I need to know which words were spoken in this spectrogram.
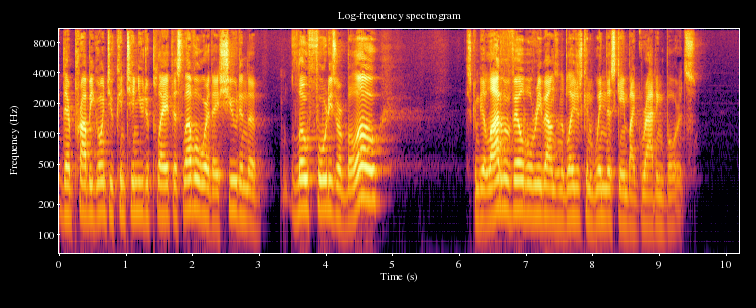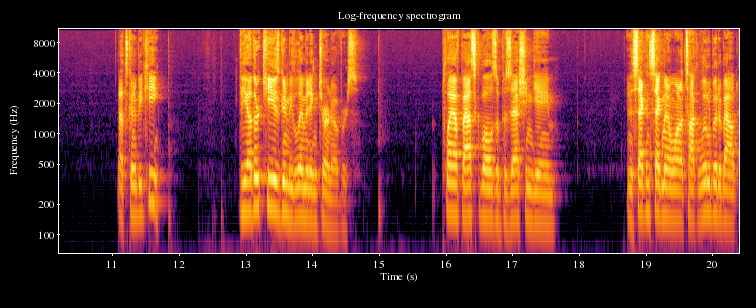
they're probably going to continue to play at this level where they shoot in the low 40s or below. There's going to be a lot of available rebounds and the Blazers can win this game by grabbing boards. That's going to be key. The other key is going to be limiting turnovers. Playoff basketball is a possession game. In the second segment I want to talk a little bit about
